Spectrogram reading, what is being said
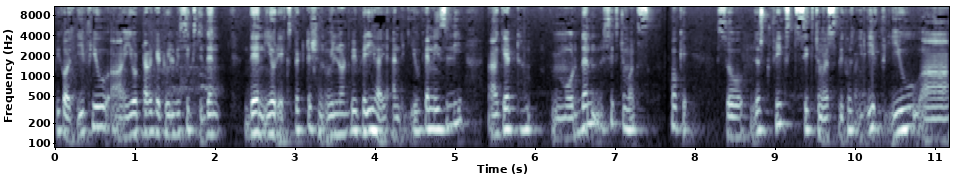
Because if you uh, your target will be 60 then then your expectation will not be very high and you can easily uh, get more than 60 marks. Okay. So just fixed 60 marks because if you uh,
